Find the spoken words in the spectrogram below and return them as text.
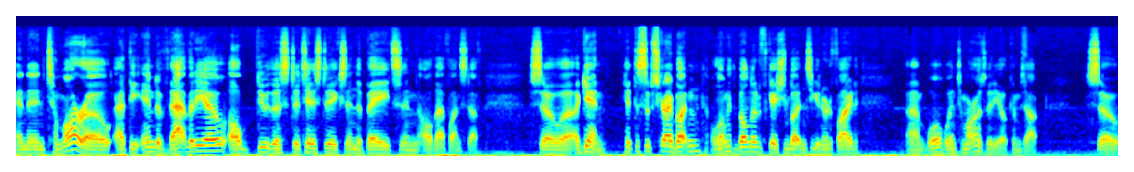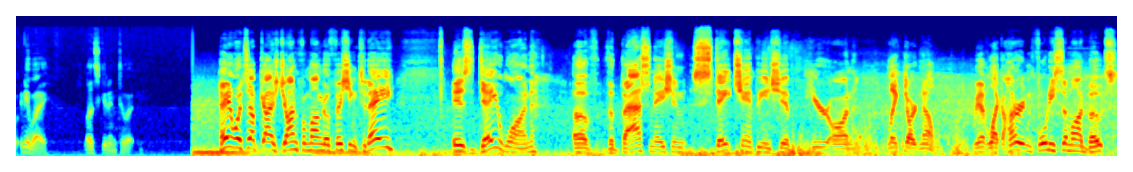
and then tomorrow at the end of that video, I'll do the statistics and the baits and all that fun stuff. So uh, again, hit the subscribe button along with the bell notification button so you get notified. Um, well, when tomorrow's video comes out. So anyway, let's get into it. Hey, what's up guys? John from Mongo Fishing. Today is day one of the Bass Nation State Championship here on Lake Dardanelle. We have like 140 some odd boats,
